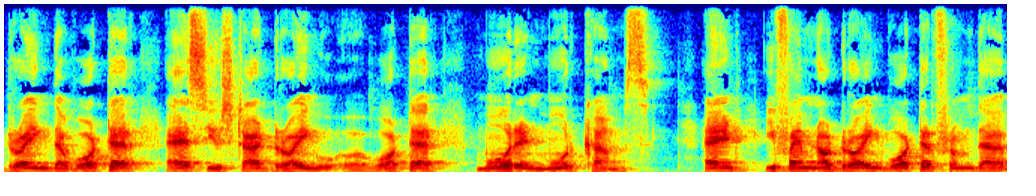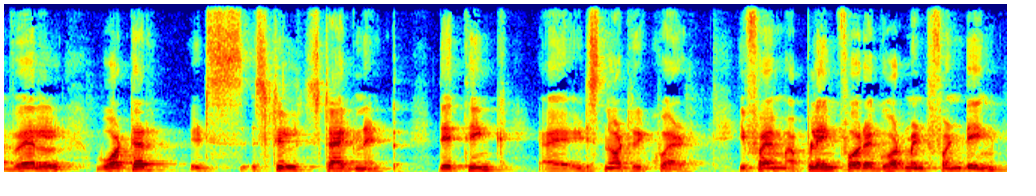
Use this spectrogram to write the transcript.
drawing the water, as you start drawing uh, water, more and more comes. And if I am not drawing water from the well, water it's still stagnant. They think uh, it's not required. If I am applying for a government funding,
